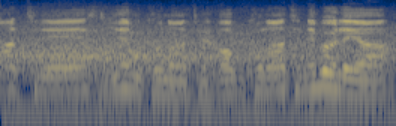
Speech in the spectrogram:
Martinez yine mi Konate? Abi Konate ne böyle ya?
